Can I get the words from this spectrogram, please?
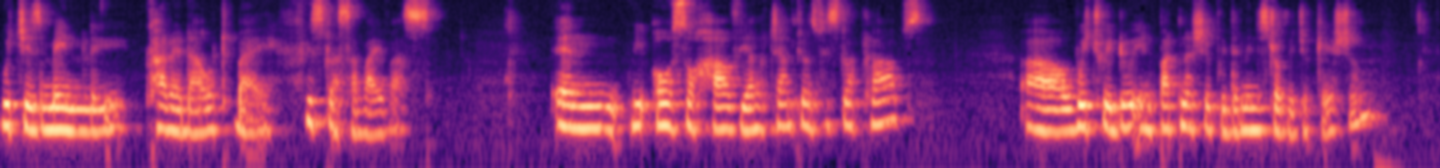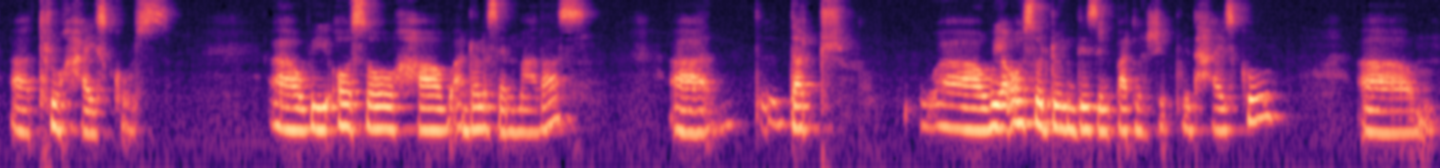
which is mainly carried out by fistula survivors. And we also have Young Champions Fistula Clubs, uh, which we do in partnership with the Ministry of Education uh, through high schools. Uh, we also have adolescent mothers uh, that uh, we are also doing this in partnership with high school, um,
